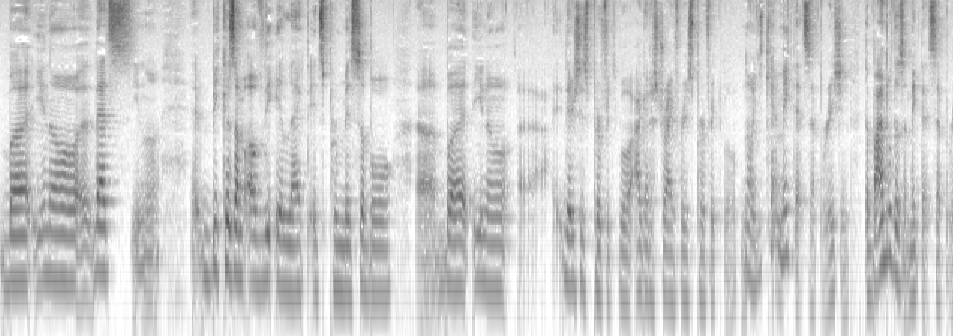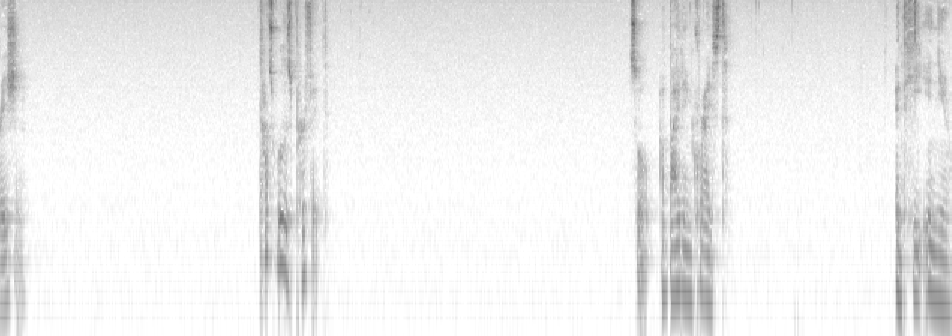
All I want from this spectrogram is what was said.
but you know that's you know because I'm of the elect, it's permissible. Uh, but you know, uh, there's His perfect will. I gotta strive for His perfect will. No, you can't make that separation. The Bible doesn't make that separation. God's will is perfect. So abide in Christ, and He in you.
